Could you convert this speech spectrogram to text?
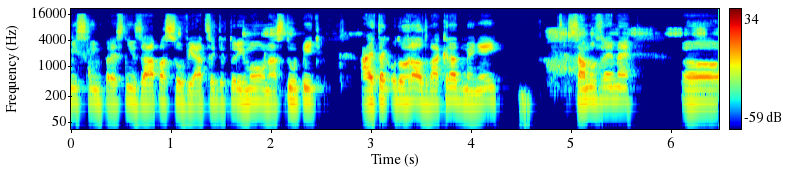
myslím presne, zápasov viacej, do ktorých mohol nastúpiť. Aj tak odohral dvakrát menej. Samozrejme, uh,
